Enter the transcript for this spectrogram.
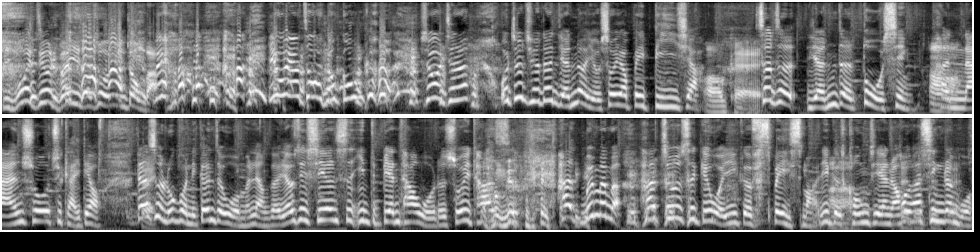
你不会只有礼拜一才做运动吧？因为要做很多功课，所以我觉得，我就觉得人呢，有时候要被逼一下。OK，这是人的惰性，很难说去改掉。但是如果你跟着我们两个，尤其西恩是一直鞭挞我的，所以他是他 没有没有没有，他就是给我一个 space 嘛，一个空间，然后他信任我。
